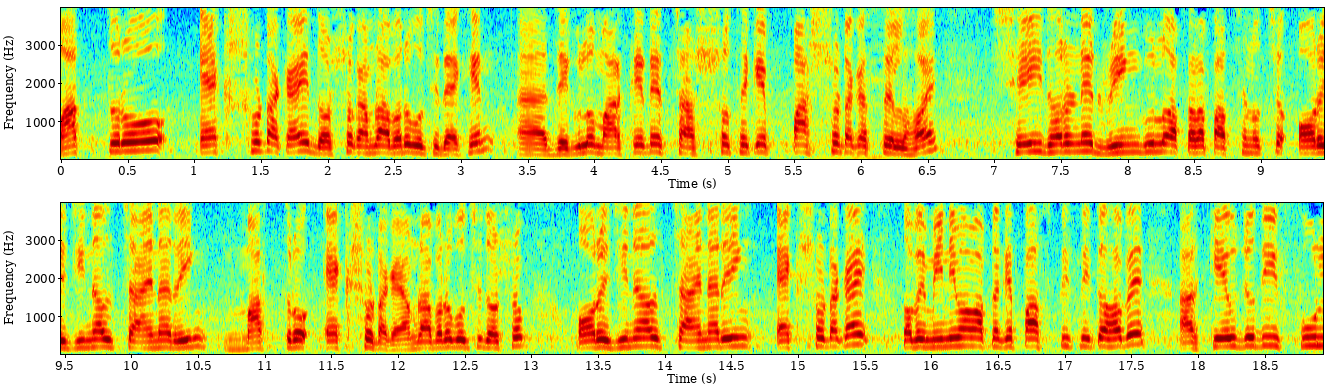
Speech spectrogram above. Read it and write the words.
মাত্র একশো টাকায়, দর্শক, আমরা আবারও বলছি, দেখেন যেগুলো মার্কেটে চারশো থেকে পাঁচশো টাকা সেল হয়, সেই ধরনের রিংগুলো আপনারা পাচ্ছেন হচ্ছে অরিজিনাল চায়না রিং মাত্র একশো টাকায়। আমরা আবারও বলছি, দর্শক, অরিজিনাল চায়না রিং একশো টাকায়, তবে মিনিমাম আপনাকে পাঁচ পিস নিতে হবে। আর কেউ যদি ফুল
